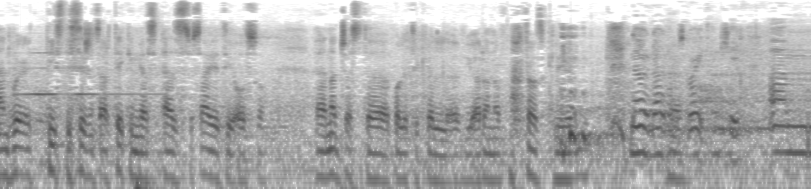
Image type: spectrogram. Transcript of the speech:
and where these decisions are taking us as society also uh, not just a political uh, view. I don't know if that was clear. No, no, that was great, thank you. Um,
